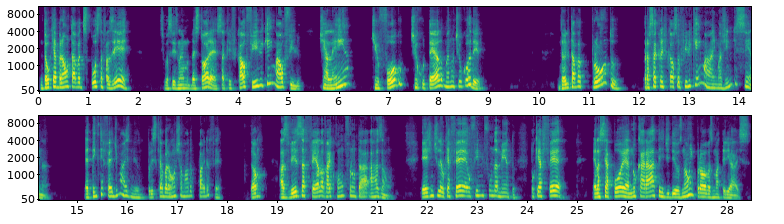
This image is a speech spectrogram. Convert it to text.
Então, o que Abraão estava disposto a fazer, se vocês lembram da história, é sacrificar o filho e queimar o filho. Tinha lenha, tinha o fogo, tinha o cutelo, mas não tinha o cordeiro. Então ele estava pronto para sacrificar o seu filho e queimar. Imagina que cena. É, tem que ter fé demais mesmo. Por isso que Abraão é chamado pai da fé. Então, às vezes a fé ela vai confrontar a razão. E aí a gente leu que a fé é o firme fundamento, porque a fé ela se apoia no caráter de Deus, não em provas materiais.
